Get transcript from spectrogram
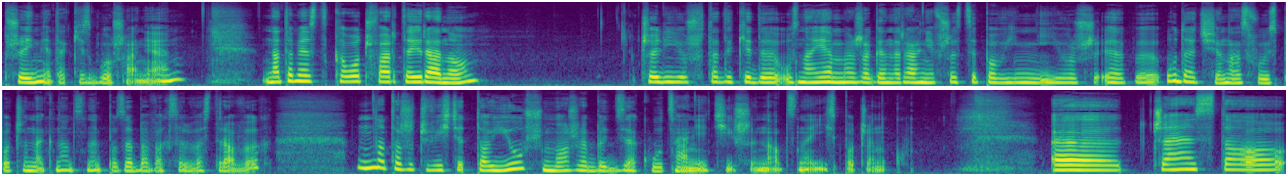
przyjmie takie zgłoszenie. Natomiast koło czwartej rano, czyli już wtedy, kiedy uznajemy, że generalnie wszyscy powinni już e, udać się na swój spoczynek nocny po zabawach sylwestrowych, no to rzeczywiście to już może być zakłócanie ciszy nocnej i spoczynku. Często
